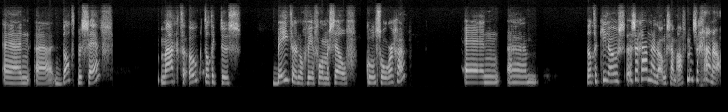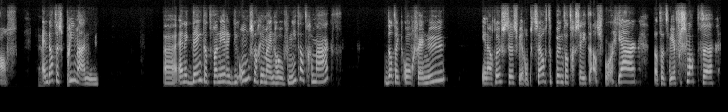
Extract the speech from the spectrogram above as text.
En uh, dat besef maakte ook dat ik dus beter nog weer voor mezelf kon zorgen. En um, dat de kilo's, eh, ze gaan er langzaam af, maar ze gaan er af. Ja. En dat is prima nu. Uh, en ik denk dat wanneer ik die omslag in mijn hoofd niet had gemaakt, dat ik ongeveer nu in augustus weer op hetzelfde punt had gezeten als vorig jaar. Dat het weer verslapte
